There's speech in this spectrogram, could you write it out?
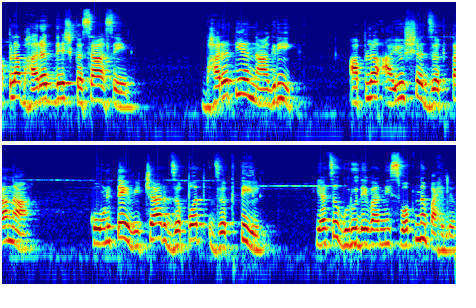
आपला भारत देश कसा असेल? भारतीय नागरिक आपलं आयुष्य जगताना कोणते विचार जपत जगतील याचं गुरुदेवांनी स्वप्न पाहिलं.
